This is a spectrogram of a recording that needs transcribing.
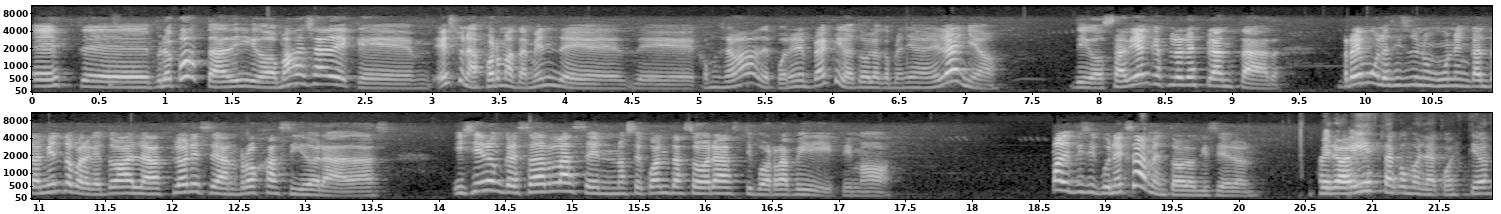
Este, pero posta, digo, más allá de que es una forma también de, de, ¿cómo se llama? De poner en práctica todo lo que aprendieron en el año. Digo, sabían qué flores plantar. Remu les hizo un, un encantamiento para que todas las flores sean rojas y doradas. Hicieron crecerlas en no sé cuántas horas, tipo rapidísimo. Más difícil que un examen todo lo que hicieron. Pero ahí está como la cuestión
